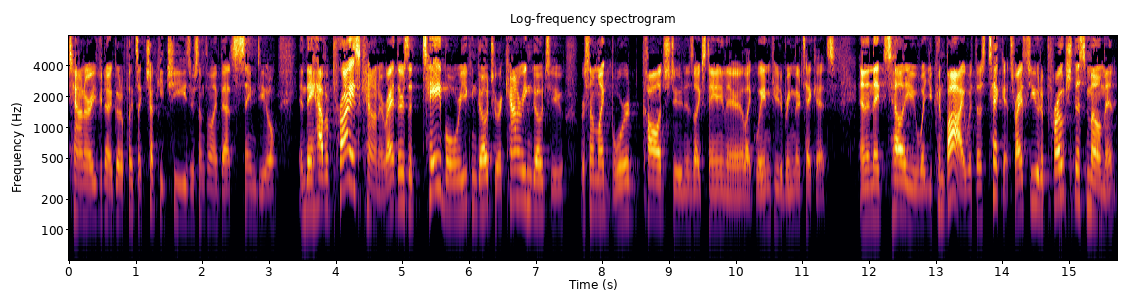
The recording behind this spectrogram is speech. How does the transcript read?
Town, or even I go to a place like Chuck E. Cheese or something like that, it's the same deal. And they have a prize counter, right? There's a table where you can go to, or a counter you can go to, where some like bored college student is like standing there, like waiting for you to bring their tickets. And then they tell you what you can buy with those tickets, right? So you would approach this moment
